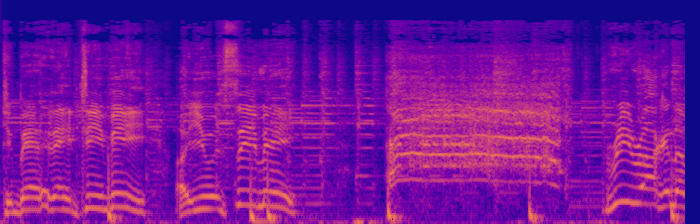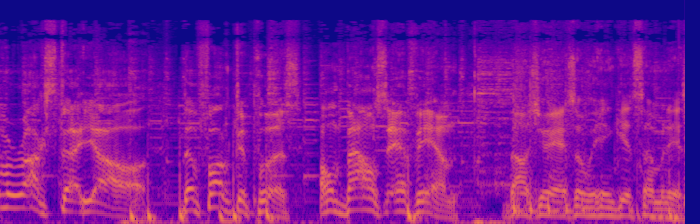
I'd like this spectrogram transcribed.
Too bad it ain't TV, or you would see me. Ah! Re-rocking of a rock star, y'all. The Functopus on Bounce FM. Bounce your ass over here and get some of this.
